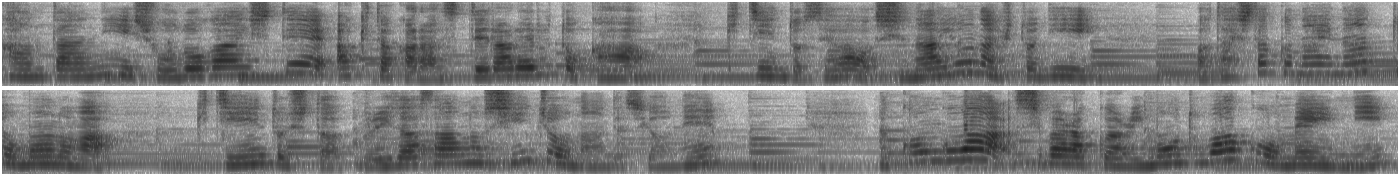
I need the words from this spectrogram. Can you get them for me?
簡単に衝動買いして飽きたから捨てられるとかきちんと世話をしないような人に渡したくないなって思うのがきちんとしたブリーダーさんの身長なんですよね。今後はしばらくはリモートワークをメインに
